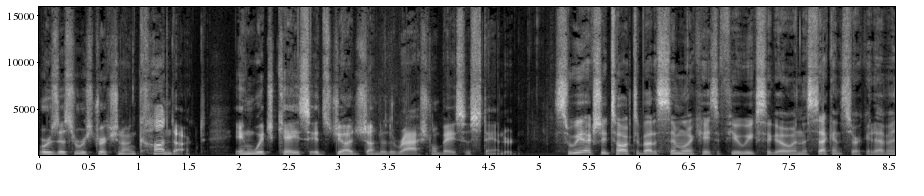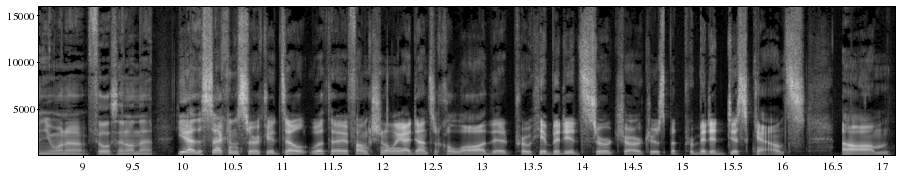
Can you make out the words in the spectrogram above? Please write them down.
or is this a restriction on conduct, in which case it's judged under the rational basis standard? So we actually talked about a similar case a few weeks ago in the Second Circuit. Evan, you want to fill us in on that? Yeah, the Second Circuit dealt with a functionally identical law that prohibited surcharges but permitted discounts. Um,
